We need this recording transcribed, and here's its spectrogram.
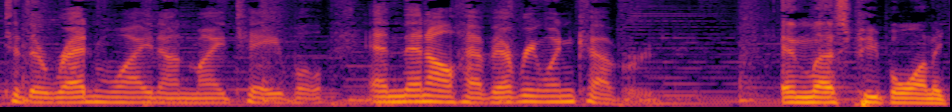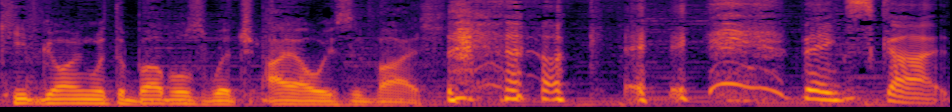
to the red and white on my table, and then I'll have everyone covered. Unless people want to keep going with the bubbles, which I always advise. okay. Thanks, Scott.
